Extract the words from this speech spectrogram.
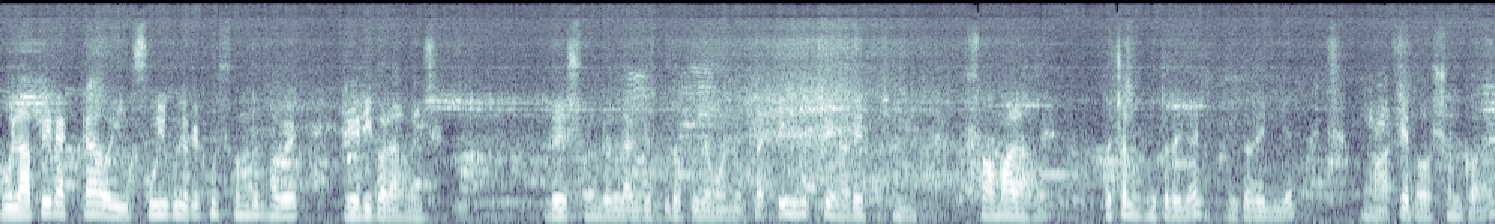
গোলাপের একটা ওই ফুলগুলোকে খুব সুন্দরভাবে রেডি করা হয়েছে। বেশ সুন্দর লাগছে পুরো পূজা মণ্ডপটা। এই হচ্ছে এনাদের থিম সমারোহ। তো চলো ভিতরে যাই। ভিতরে গিয়ে মাকে দর্শন করাই।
